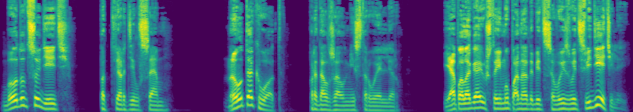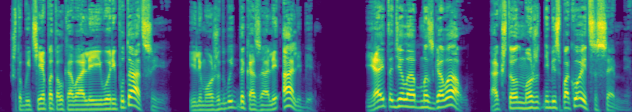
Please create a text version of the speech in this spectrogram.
«Будут судить», — подтвердил Сэм. «Ну так вот», — продолжал мистер Уэллер. «Я полагаю, что ему понадобится вызвать свидетелей, чтобы те потолковали его репутации или, может быть, доказали алиби. Я это дело обмозговал, так что он может не беспокоиться, Сэмми.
